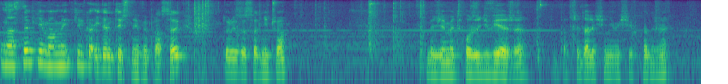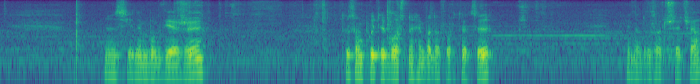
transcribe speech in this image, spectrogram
Następnie mamy kilka identycznych wyprasek, których zasadniczo będziemy tworzyć wieże. Patrzcie, dalej się nie mieści w kadrze. To jest jeden bok wieży. Tu są płyty boczne chyba do fortecy. Jedna, druga, trzecia.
